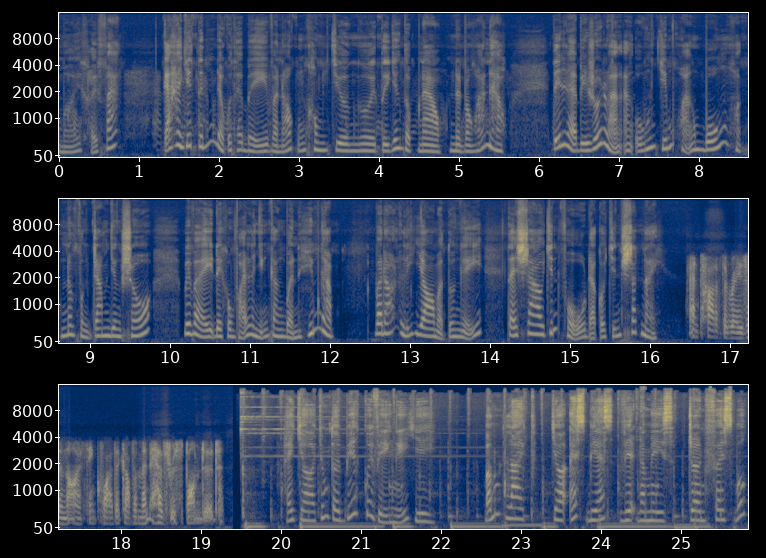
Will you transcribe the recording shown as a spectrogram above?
mới khởi phát. Cả hai giới tính đều có thể bị và nó cũng không chừa người từ dân tộc nào, nền văn hóa nào. Tỷ lệ bị rối loạn ăn uống chiếm khoảng 4 hoặc 5% dân số. Vì vậy, đây không phải là những căn bệnh hiếm gặp. Và đó là lý do mà tôi nghĩ tại sao chính phủ đã có chính sách này and part of the reason I think why the government has responded. Hãy cho chúng tôi biết quý vị nghĩ gì. Bấm like cho SBS Vietnamese trên Facebook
